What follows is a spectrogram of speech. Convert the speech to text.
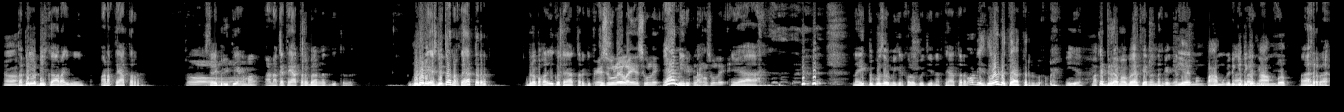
Ah. Tapi lebih ke arah ini, anak teater. Oh. Selebriti yang emang anaknya teater banget gitu. Gue dari SD tuh anak teater. Berapa kali ikut teater gitu. kayak Terus- Sule lah ya Sule. ya mirip lah. Kang Sule. Ya. nah itu gue selalu mikir kalau gue jadi anak teater, Oh, dia dulu udah teater dulu. iya, makanya drama banget kan anaknya kan. Iya, emang paham gue dikit-dikit ngambek. Parah.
